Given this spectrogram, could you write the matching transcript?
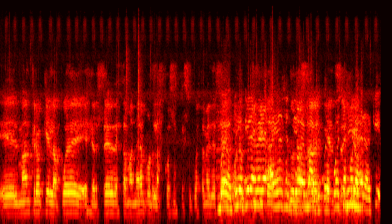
el man creo que la puede ejercer de esta manera por las cosas que supuestamente Bueno, tú lo quieres ver ahí en el sentido de macho, pero puede ser por la jerarquía.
